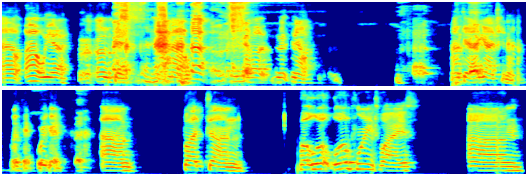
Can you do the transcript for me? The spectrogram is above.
Oh oh yeah. Okay. No. Uh, no. Okay, I got you now. Okay, we're good. Um, but um, but low, low points wise, um,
